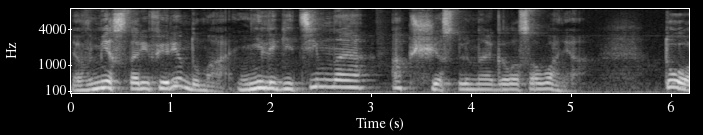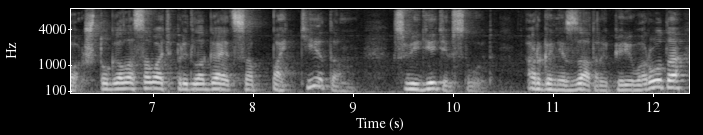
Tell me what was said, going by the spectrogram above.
Вместо референдума – нелегитимное общественное голосование. То, что голосовать предлагается пакетом, свидетельствует. Организаторы переворота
